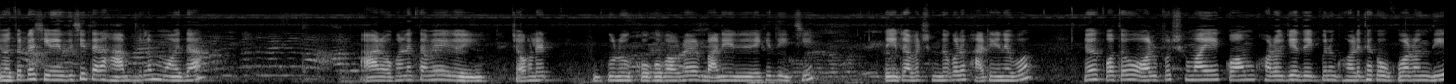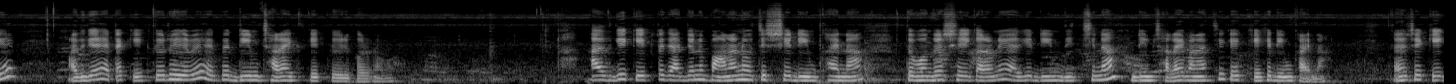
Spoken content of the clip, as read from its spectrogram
যতটা চিনি দিচ্ছি তার হাফ দিলাম ময়দা। আর ওখানে তো আমি ওই চকলেট গুঁড়ো কোকো পাউডার বানিয়ে রেখে দিয়েছি। তো এটা আবার সুন্দর করে ফাটিয়ে নেব। কত অল্প সময়ে কম খরচে দেখবেন ঘরে থাকা উপকরণ দিয়ে আজকে একটা কেক তৈরি হয়ে যাবে। এতে ডিম ছাড়াই কেক তৈরি করে নেব। আজকে কেকটা যার জন্য বানানো হচ্ছে, সে ডিম খায় না। তো বন্ধুরা, সেই কারণে আজকে ডিম দিচ্ছি না। ডিম ছাড়াই বানাচ্ছি কেক কেকে ডিম খায় না। তাই সে কেক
